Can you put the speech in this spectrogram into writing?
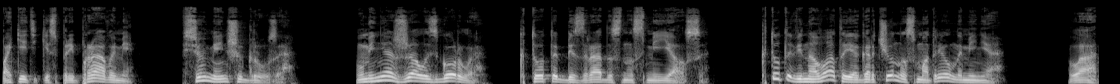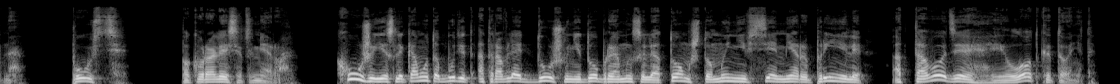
пакетики с приправами. Все меньше груза. У меня сжалось горло. Кто-то безрадостно смеялся. Кто-то виновато и огорченно смотрел на меня. Ладно, пусть покуролесит в меру. Хуже, если кому-то будет отравлять душу недобрая мысль о том, что мы не все меры приняли, Оттого де и лодка тонет.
